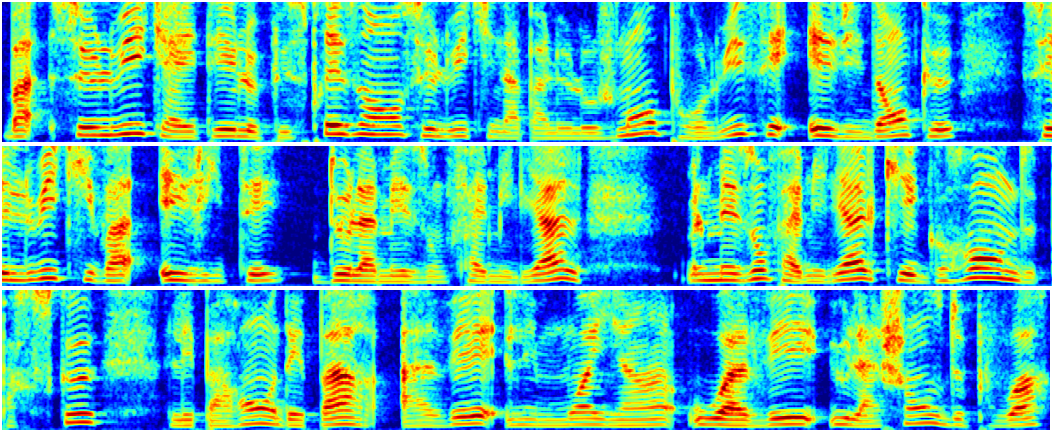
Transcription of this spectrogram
bah, celui qui a été le plus présent, celui qui n'a pas le logement, pour lui, c'est évident que c'est lui qui va hériter de la maison familiale. Maison familiale qui est grande parce que les parents au départ avaient les moyens ou avaient eu la chance de pouvoir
